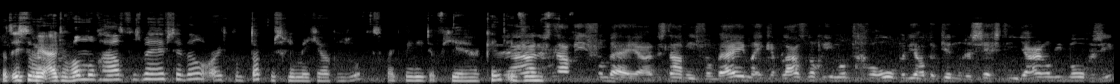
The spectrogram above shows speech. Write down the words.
Dat is toen weer uit de handel gehaald. Volgens mij heeft zij wel ooit contact misschien met jou gezocht. Maar ik weet niet of je haar kent. Ja, er staat iets van bij, ja. Er staat iets van bij, maar ik heb laatst nog iemand geholpen die had de kinderen 16 jaar al niet mogen zien.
